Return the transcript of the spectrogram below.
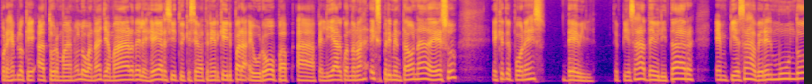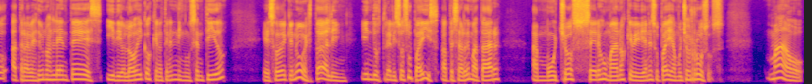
por ejemplo, que a tu hermano lo van a llamar del ejército y que se va a tener que ir para Europa a pelear, cuando no has experimentado nada de eso, es que te pones débil, te empiezas a debilitar, empiezas a ver el mundo a través de unos lentes ideológicos que no tienen ningún sentido. Eso de que no, Stalin industrializó su país a pesar de matar a muchos seres humanos que vivían en su país, a muchos rusos. Mao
